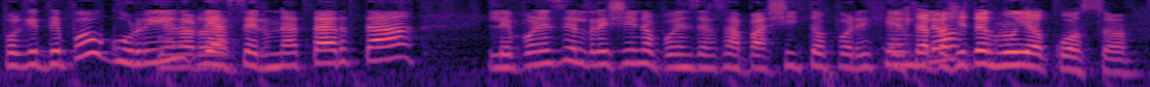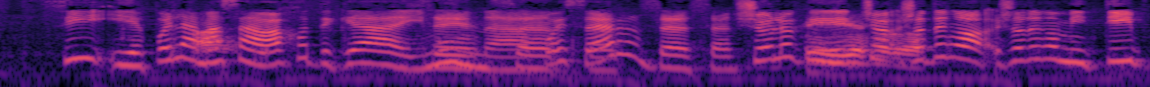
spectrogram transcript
Porque te puede ocurrir de hacer una tarta, le pones el relleno, pueden ser zapallitos, por El ejemplo. zapallito es muy acuoso. Sí, y después la masa abajo te queda inmunda, sí, ¿puede sí, ser? sí, sí. Yo lo que Sí, he hecho, yo tengo, yo tengo mi tip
